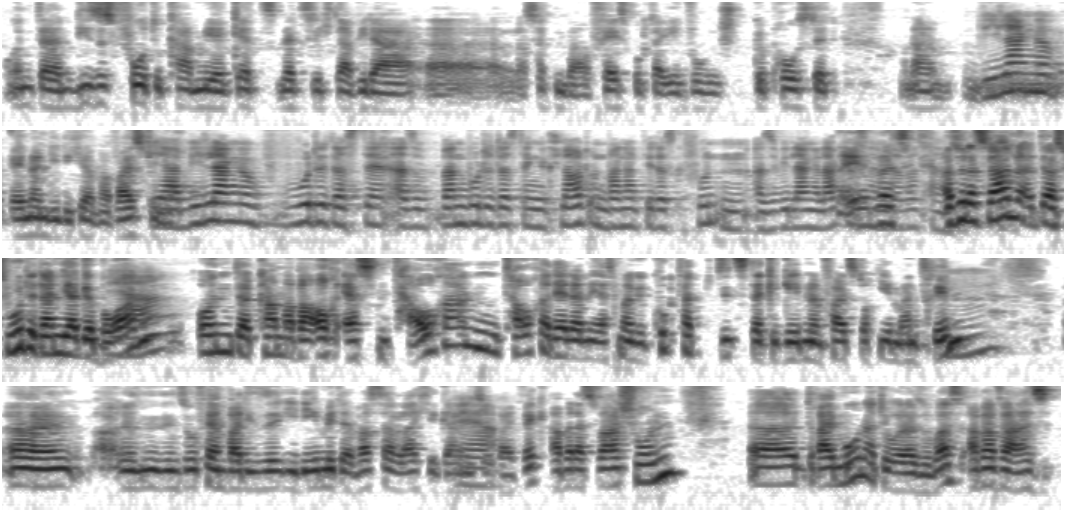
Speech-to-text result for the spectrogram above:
Und äh, dieses Foto kam mir jetzt letztlich da wieder, äh, das hatten wir auf Facebook da irgendwo gepostet. Und dann wie lange erinnern die dich ja mal, weißt du? Ja, noch? wie lange wurde das denn, also wann wurde das denn geklaut und wann habt ihr das gefunden? Also wie lange lag das äh, denn was, Also das war, das wurde dann ja geborgen ja. und da kam aber auch erst ein Taucher, ein Taucher, der dann erstmal geguckt hat, sitzt da gegebenenfalls doch jemand drin. Mhm. Äh, insofern war diese Idee mit der Wasserleiche gar nicht ja. so weit weg. Aber das war schon äh, drei Monate oder sowas, aber war es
